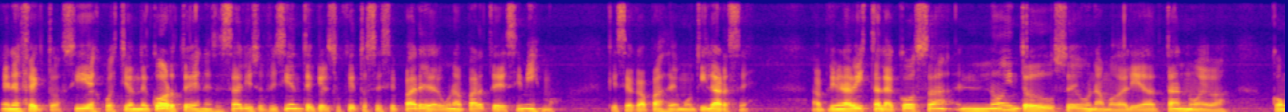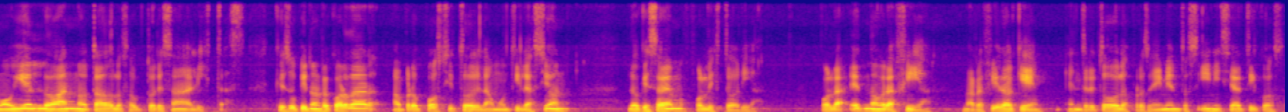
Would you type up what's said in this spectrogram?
En efecto, si es cuestión de corte, es necesario y suficiente que el sujeto se separe de alguna parte de sí mismo, que sea capaz de mutilarse. A primera vista, la cosa no introduce una modalidad tan nueva, como bien lo han notado los autores analistas, que supieron recordar, a propósito de la mutilación, lo que sabemos por la historia por la etnografía. Me refiero a que, entre todos los procedimientos iniciáticos,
